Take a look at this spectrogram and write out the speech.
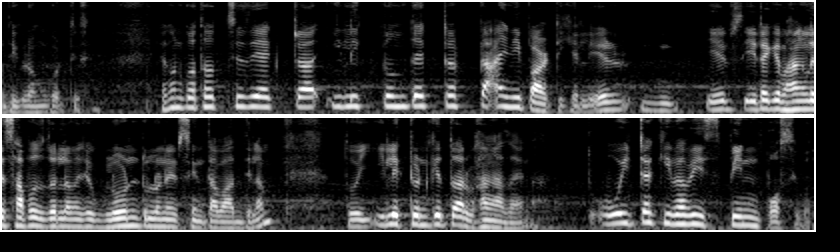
অতিক্রম করতেছে। এখন কথা হচ্ছে যে একটা ইলেকট্রন তো একটা টাইনি পার্টিকেল এর এর এটাকে ভাঙলে সাপোজ ধরলাম যে গ্লোন টুলনের চিন্তা বাদ দিলাম, তো ইলেকট্রনকে তো আর ভাঙা যায় না। তো ওইটা কীভাবে স্পিন পসিবল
